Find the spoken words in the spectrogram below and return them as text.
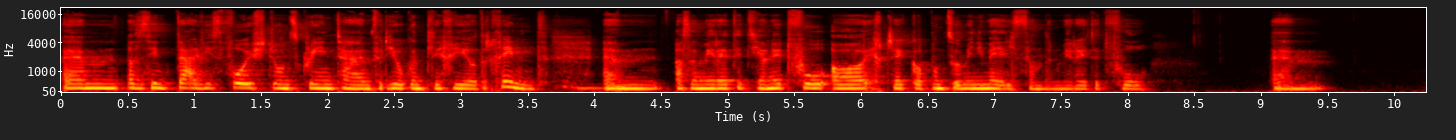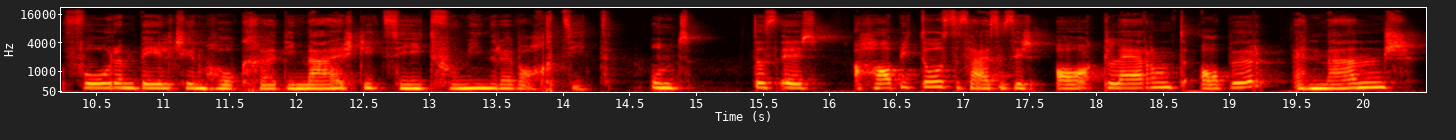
Ähm, also sind teilweise 5 Stunden Screentime für Jugendliche oder Kinder. Mhm. Ähm, also wir reden ja nicht von, ah, ich check ab und zu meine Mails, sondern wir reden von ähm, vor dem Bildschirm hocken die meiste Zeit von meiner Wachzeit. Und das ist Habitus, das heißt, es ist angelernt, aber ein Mensch,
